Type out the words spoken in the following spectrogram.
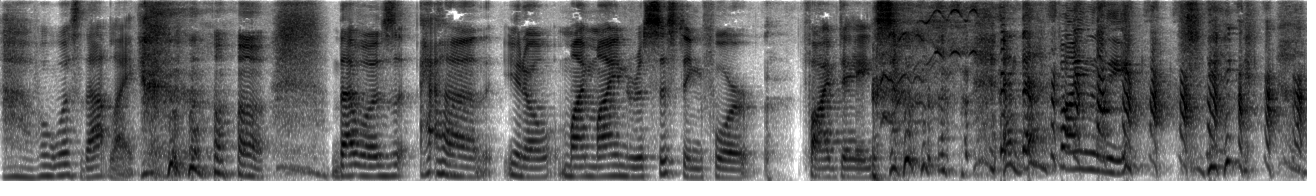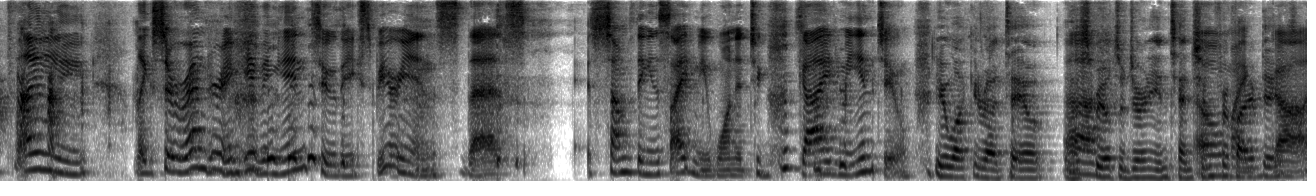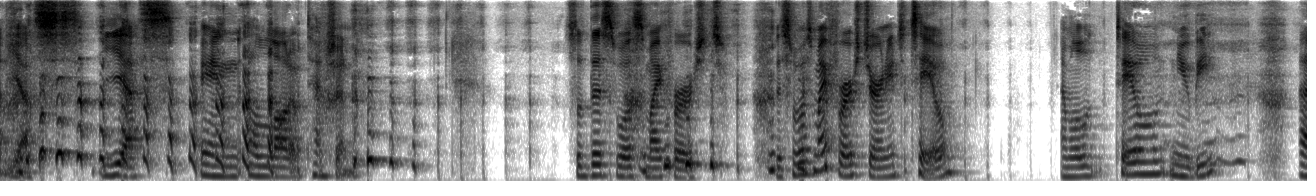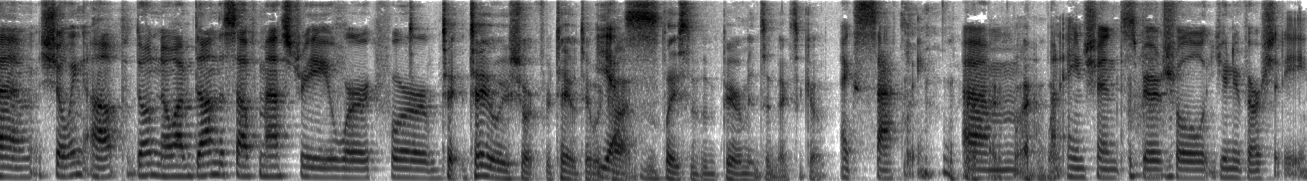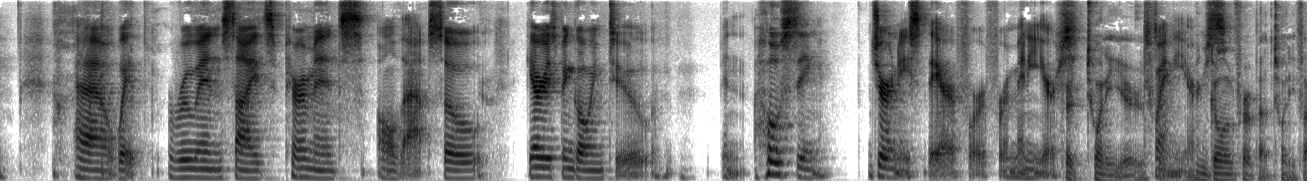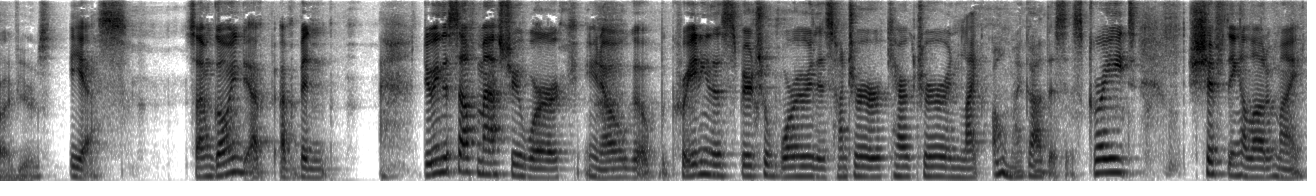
what was that like? that was, uh, you know, my mind resisting for five days. and then finally, finally, like surrendering, giving into the experience that something inside me wanted to guide me into. You're walking around Teo on a uh, spiritual journey in tension Oh for five days. god, yes. yes, in a lot of tension. So this was my first this was my first journey to Teo. I'm a little Teo newbie. Um, showing up. Don't know. I've done the self mastery work for Te- Teo is short for Teotihuacan, Yes. the place of the pyramids in Mexico. Exactly. Um, an ancient spiritual university uh, with ruin sites, pyramids, all that. So Gary's been going to, been hosting journeys there for, for many years. For 20 years. 20 and Been years. going for about 25 years. Yes. So I'm going I've, I've been doing the self mastery work, you know, creating this spiritual warrior, this hunter character, and like, oh my God, this is great. Shifting a lot of my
